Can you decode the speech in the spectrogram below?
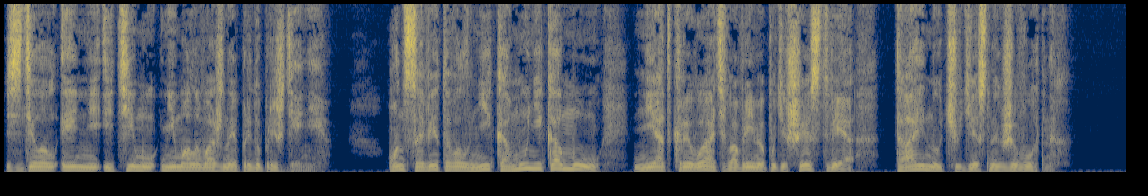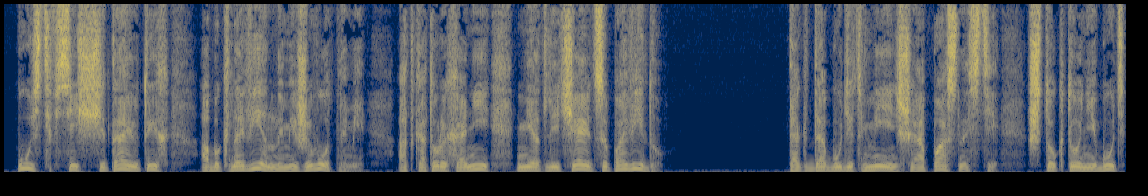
сделал Энни и Тиму немаловажное предупреждение. Он советовал никому-никому не открывать во время путешествия тайну чудесных животных. Пусть все считают их обыкновенными животными, от которых они не отличаются по виду. Тогда будет меньше опасности, что кто-нибудь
